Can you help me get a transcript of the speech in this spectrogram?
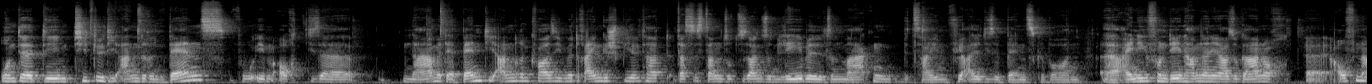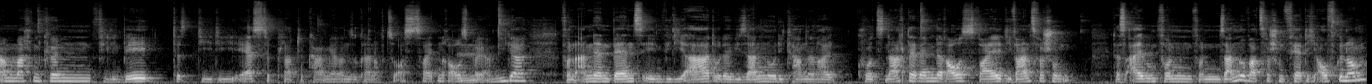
unter dem Titel Die anderen Bands, wo eben auch dieser Name der Band die anderen quasi mit reingespielt hat. Das ist dann sozusagen so ein Label, so eine Markenbezeichnung für all diese Bands geworden. Äh, einige von denen haben dann ja sogar noch äh, Aufnahmen machen können. Feeling B, das, die, die erste Platte kam ja dann sogar noch zu Ostzeiten raus bei Amiga. Von anderen Bands eben wie die Art oder wie Sanno, die kamen dann halt kurz nach der Wende raus, weil die waren zwar schon, das Album von, von Sanno war zwar schon fertig aufgenommen,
